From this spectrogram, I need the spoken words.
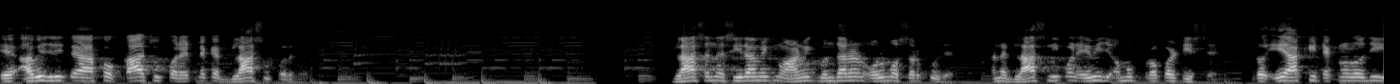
એ આવી જ રીતે આખો કાચ ઉપર, એટલે કે ગ્લાસ ઉપર છે. ગ્લાસ અને સિરામિકનું આણ્વિક બંધારણ ઓલમોસ્ટ સરખું છે. અને ગ્લાસની પણ એવી જ અમુક પ્રોપર્ટીઝ છે. તો એ આખી ટેકનોલોજી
